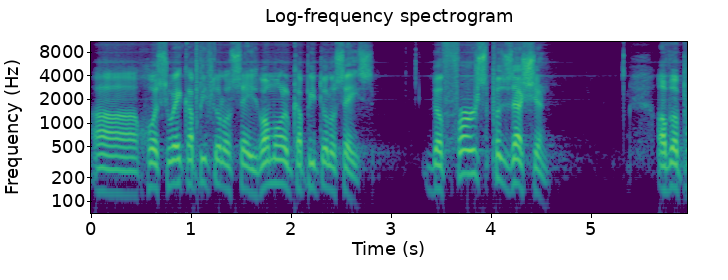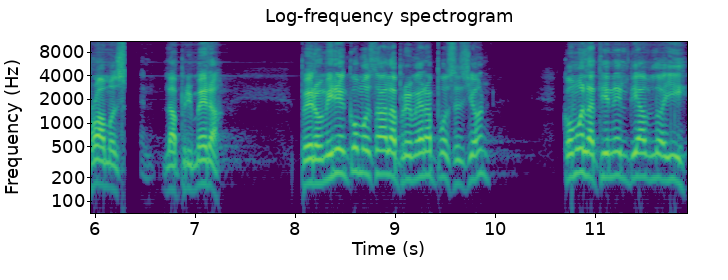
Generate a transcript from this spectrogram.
Uh, Josué capítulo 6. Vamos al capítulo 6. The first possession of the promised land. La primera. Pero miren cómo está la primera posesión. ¿Cómo la tiene el diablo ahí?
